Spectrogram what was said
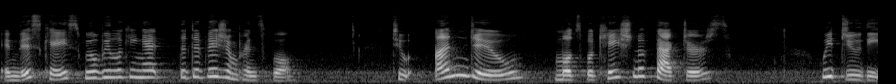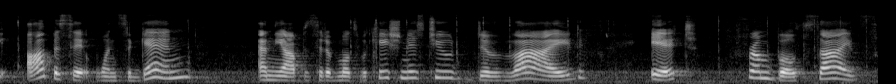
In this case, we'll be looking at the division principle. To undo multiplication of factors, we do the opposite once again and the opposite of multiplication is to divide it from both sides.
